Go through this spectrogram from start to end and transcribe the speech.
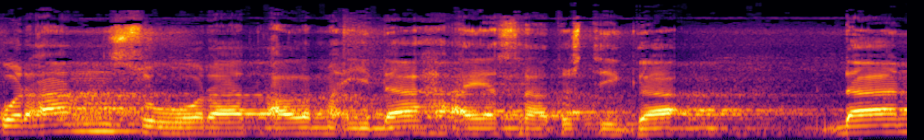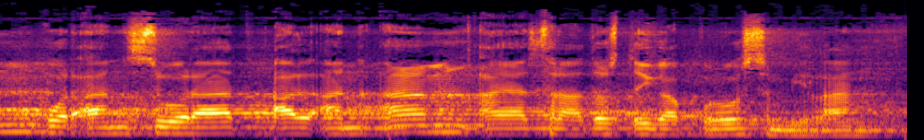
Quran surat Al-Maidah ayat 103 dan Quran surat Al-An'am ayat 139.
